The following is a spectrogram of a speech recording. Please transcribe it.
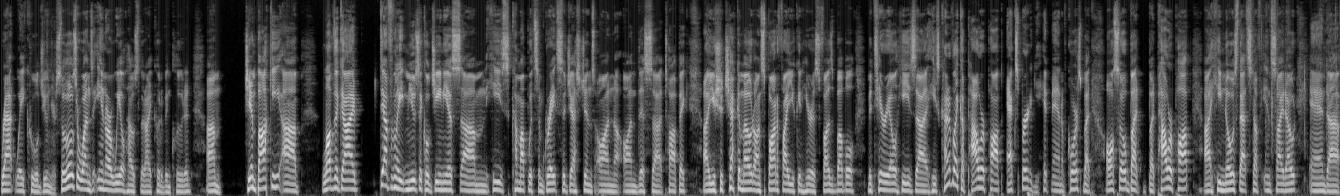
Ratt Way Cool Jr. So those are ones in our wheelhouse that I could have included. Um, Jim Bakke, uh, love the guy definitely musical genius. Um, he's come up with some great suggestions on on this uh, topic. Uh, you should check him out on Spotify. You can hear his Fuzzbubble material. He's uh, he's kind of like a power pop expert, hitman of course, but also but but power pop. Uh, he knows that stuff inside out. And uh,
